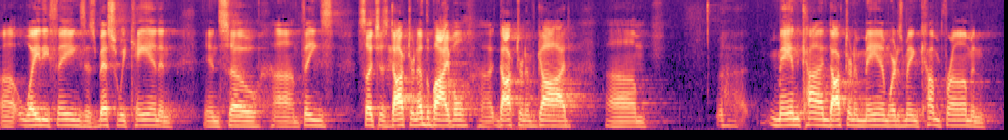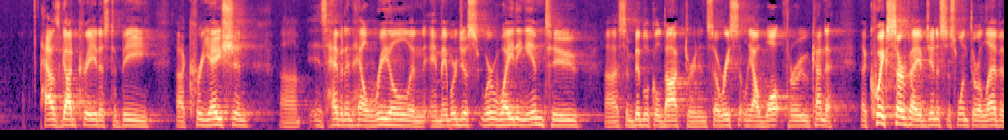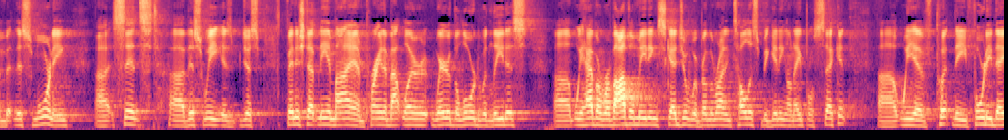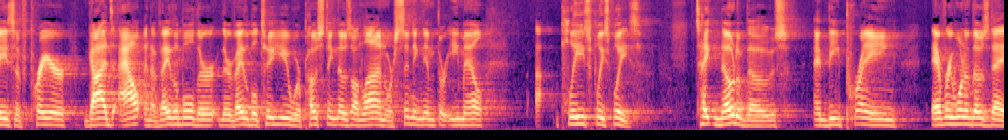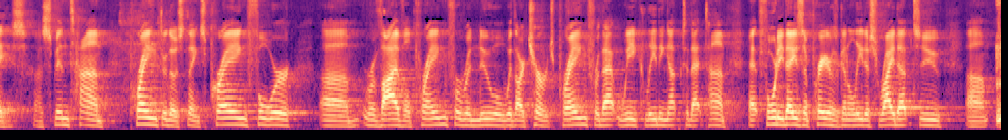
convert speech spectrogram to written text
uh, weighty things as best we can. And, and so, um, things such as doctrine of the Bible, uh, doctrine of God, um, uh, mankind, doctrine of man, where does man come from, and how does God create us to be, uh, creation, um, is heaven and hell real? And, and maybe we're just, we're wading into uh, some biblical doctrine. And so recently I walked through kind of a quick survey of Genesis 1 through 11. But this morning, uh, since uh, this week is just finished up Nehemiah and praying about where, where the Lord would lead us. Uh, we have a revival meeting scheduled with Brother Ronnie Tullis beginning on April 2nd. Uh, we have put the 40 days of prayer guides out and available. They're, they're available to you. We're posting those online, we're sending them through email. Uh, please, please, please take note of those and be praying every one of those days. Uh, spend time praying through those things, praying for um, revival, praying for renewal with our church, praying for that week leading up to that time. At 40 days of prayer is going to lead us right up to um,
